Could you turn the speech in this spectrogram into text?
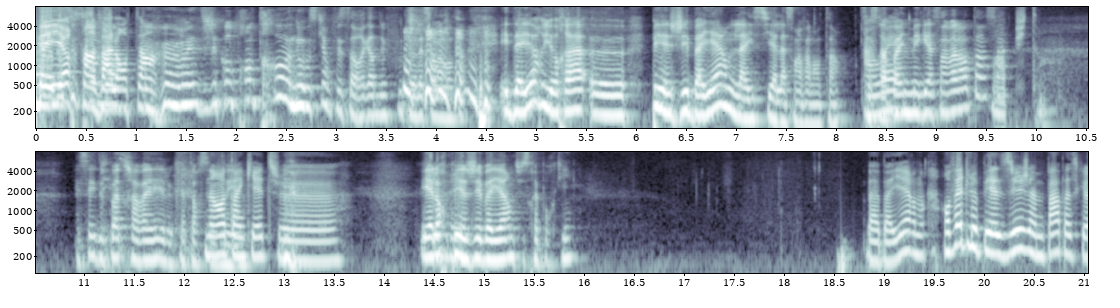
Meilleur Saint-Valentin. je comprends trop. Nous aussi, on fait ça. On regarde le foot à la Saint-Valentin. Et d'ailleurs, il y aura euh, PSG Bayern là ici à la Saint-Valentin. Ça Ah sera ouais. pas une méga Saint-Valentin, ça? Ah putain. Essaye de pas travailler le 14 Non, février. t'inquiète, je. Et alors. PSG Bayern, tu serais pour qui? Bah Bayern. En fait, le PSG, j'aime pas parce que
